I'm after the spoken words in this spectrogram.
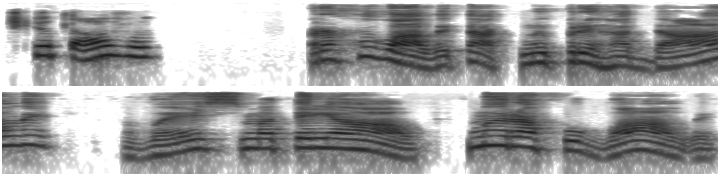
Читав. Рахували, так, ми пригадали весь матеріал. Ми рахували,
